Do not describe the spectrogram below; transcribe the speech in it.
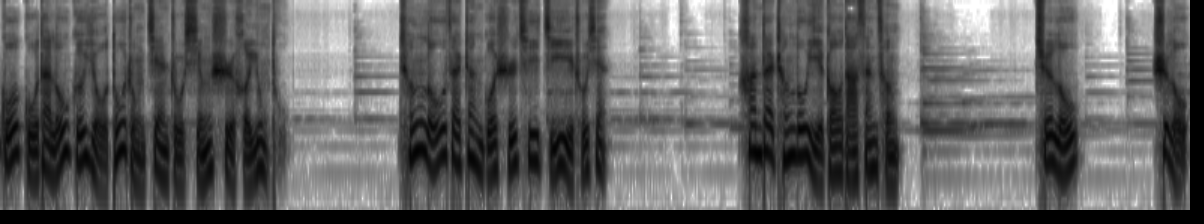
国古代楼阁有多种建筑形式和用途。城楼在战国时期极易出现，汉代城楼已高达三层。阙楼、诗楼、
